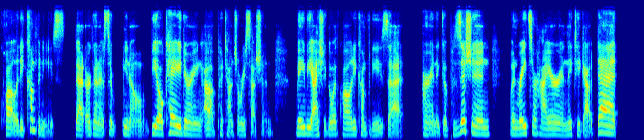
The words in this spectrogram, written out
quality companies that are going to you know be okay during a potential recession. Maybe i should go with quality companies that are in a good position when rates are higher and they take out debt.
